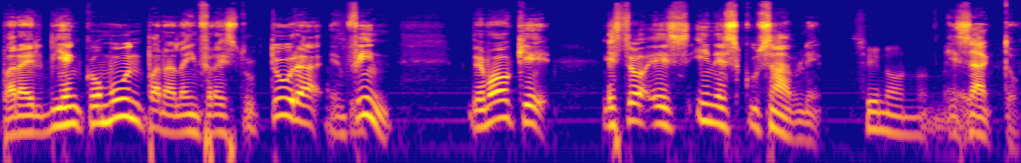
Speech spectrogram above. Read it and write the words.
para el bien común, para la infraestructura, en fin. De modo que esto es inexcusable. No, no, Exacto.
